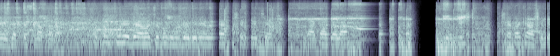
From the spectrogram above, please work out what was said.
এই দেখতেছেন আপনারা। একদম পুড়িয়ে দেওয়া হচ্ছে বঙ্গবন্ধু রয়েছে ঢাকা জেলা। সেটাকে আসলে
